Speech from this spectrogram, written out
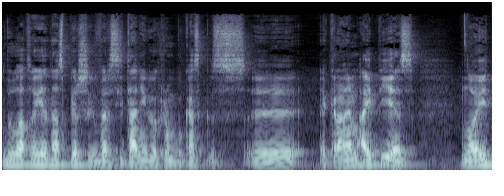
była to jedna z pierwszych wersji taniego Chromebooka z, z yy, ekranem IPS no i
